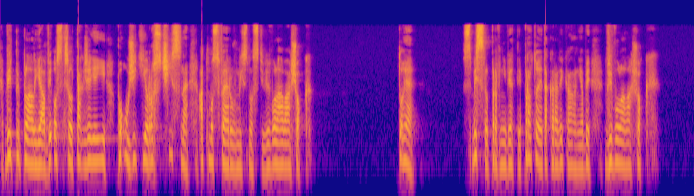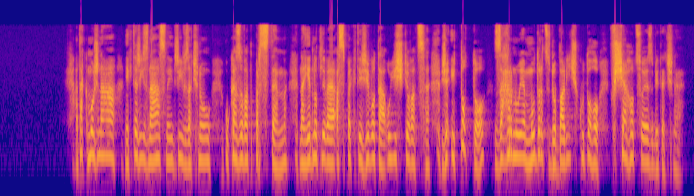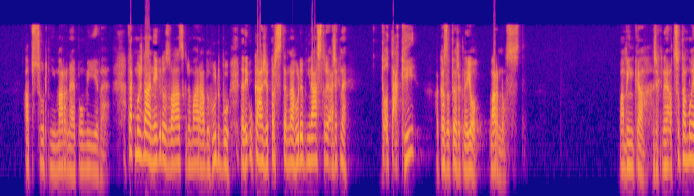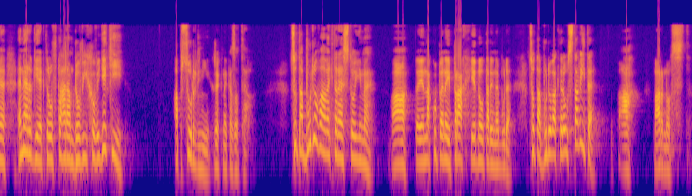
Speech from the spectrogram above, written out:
Vypiplal ji a vyostřil tak, že její použití rozčísne atmosféru v místnosti, vyvolává šok. To je smysl první věty, proto je tak radikální, aby vyvolala šok. A tak možná někteří z nás nejdřív začnou ukazovat prstem na jednotlivé aspekty života ujišťovat se, že i toto zahrnuje mudrc do balíčku toho všeho, co je zbytečné. Absurdní, marné, pomíjivé. A tak možná někdo z vás, kdo má rád hudbu, tady ukáže prstem na hudební nástroj a řekne, to taky? A kazatel řekne, jo, marnost. Maminka řekne, a co ta moje energie, kterou vkládám do výchovy dětí? Absurdní, řekne kazatel. Co ta budova, ve které stojíme? A, to je nakupený prach, jednou tady nebude. Co ta budova, kterou stavíte? A, marnost.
